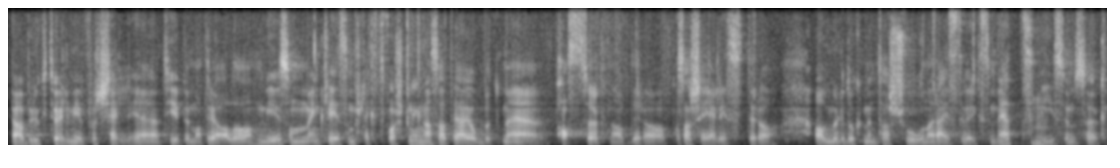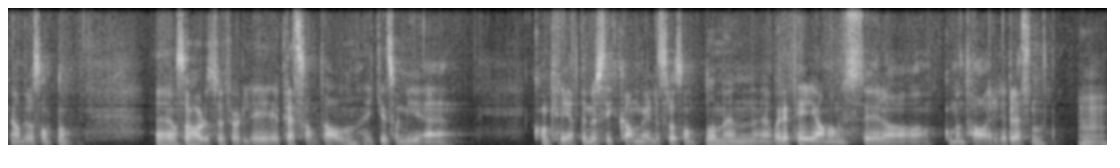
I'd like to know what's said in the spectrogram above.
Jeg har brukt veldig mye forskjellige typer materiale. og Mye som, egentlig, som slektsforskning. altså at Jeg har jobbet med passøknader og passasjerlister og all mulig dokumentasjon av reisevirksomhet. Mm. Visumsøknader og sånt noe. Eh, og så har du selvfølgelig pressesamtalen. Ikke så mye konkrete musikkanmeldelser og sånt noe, men eh, varieté-annonser og kommentarer i pressen. Mm.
